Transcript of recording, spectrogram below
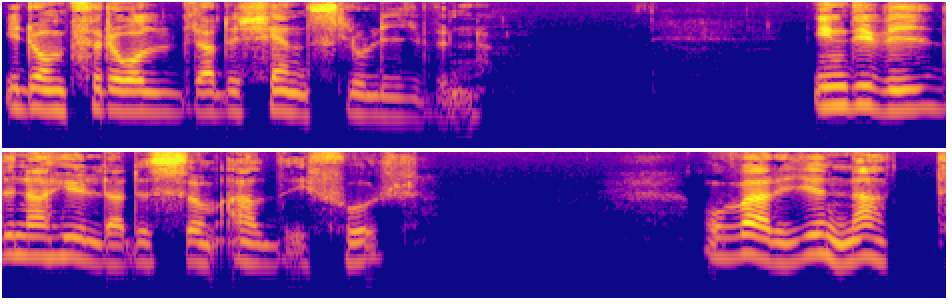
i de föråldrade känsloliven. Individerna hyllades som aldrig förr. Och varje natt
